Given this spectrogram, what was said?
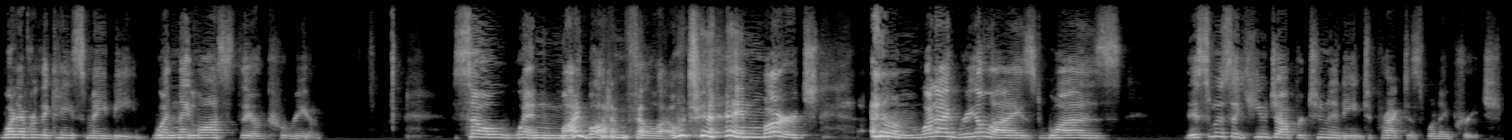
whatever the case may be, when they lost their career. So when my bottom fell out in March, what I realized was this was a huge opportunity to practice what I preach.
